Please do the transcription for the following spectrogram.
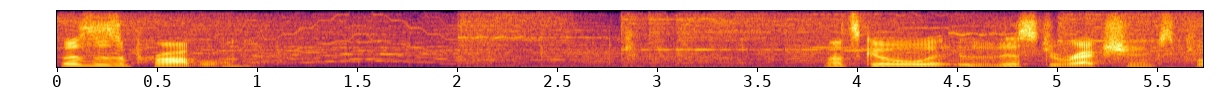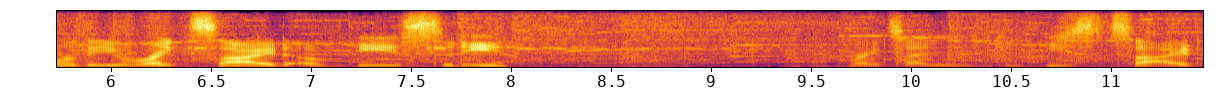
This is a problem. Let's go this direction, explore the right side of the city right side, the east side.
